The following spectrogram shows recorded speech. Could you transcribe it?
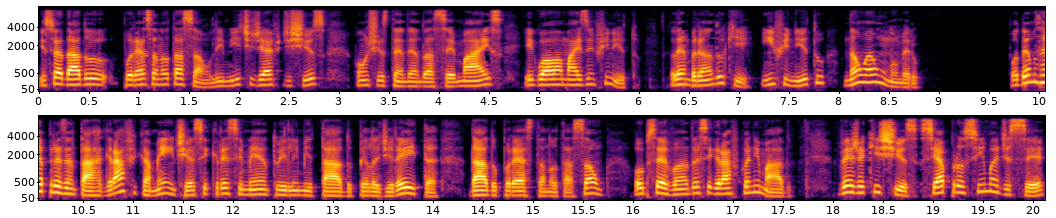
Isso é dado por essa notação, limite de f de x com x tendendo a ser mais igual a mais infinito. Lembrando que infinito não é um número. Podemos representar graficamente esse crescimento ilimitado pela direita, dado por esta notação, observando esse gráfico animado. Veja que x se aproxima de c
